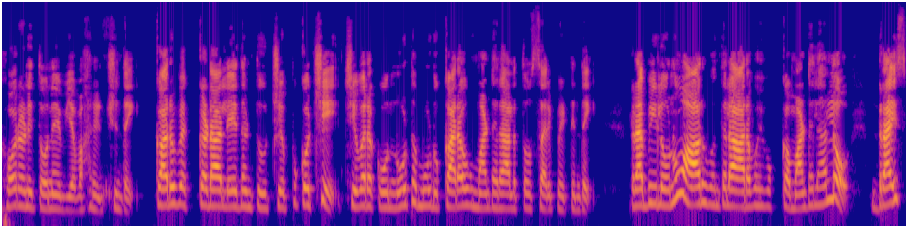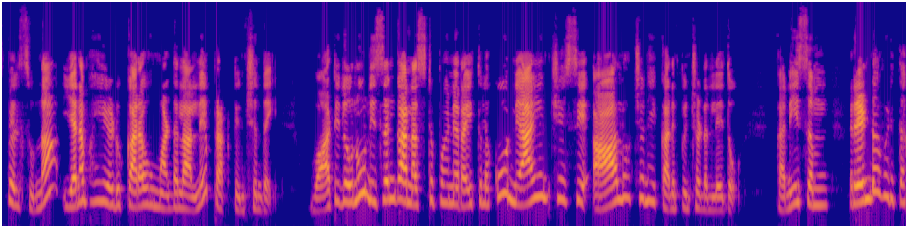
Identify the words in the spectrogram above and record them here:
ధోరణితోనే వ్యవహరించింది. కరువెక్కడా లేదంటూ చెప్పుకొచ్చి చివరకు నూట మూడు కరవు మండలాలతో సరిపెట్టింది. రబీలోనూ ఆరు వందల అరవై ఒక్క మండలాల్లో డ్రై స్పెల్స్ ఉన్న ఎనభై ఏడు కరవు మండలాల్నే ప్రకటించింది. వాటిలోనూ నిజంగా నష్టపోయిన రైతులకు న్యాయం చేసే ఆలోచనే కనిపించడం లేదు. కనీసం రెండో విడత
